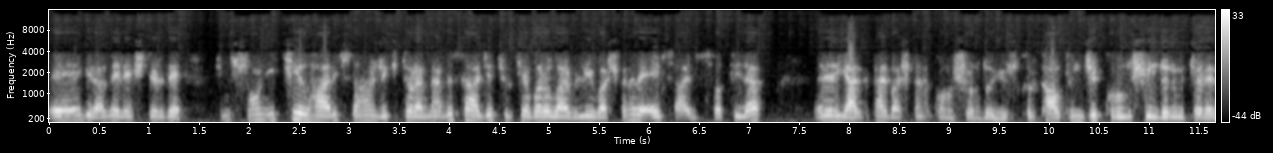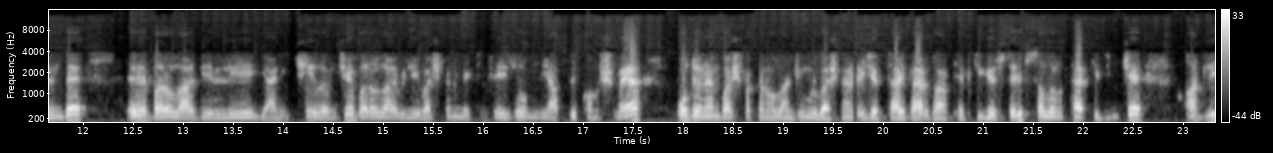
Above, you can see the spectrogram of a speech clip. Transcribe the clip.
e, biraz eleştirdi. Şimdi son iki yıl hariç daha önceki törenlerde sadece Türkiye Barolar Birliği Başkanı ve ev sahibi sıfatıyla e, Yargıtay Başkanı konuşurdu. 146. kuruluş yıl dönümü töreninde e, Barolar Birliği yani iki yıl önce Barolar Birliği Başkanı Metin Feyzoğlu'nun yaptığı konuşmaya o dönem Başbakan olan Cumhurbaşkanı Recep Tayyip Erdoğan tepki gösterip salonu terk edince adli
